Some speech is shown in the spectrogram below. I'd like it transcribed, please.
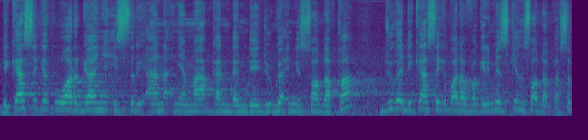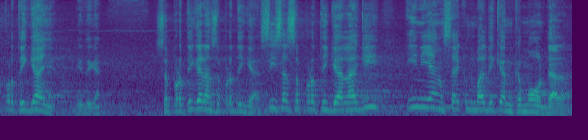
Dikasih ke keluarganya, istri anaknya makan dan dia juga ini sadaqah, juga dikasih kepada fakir miskin sadaqah, sepertiganya, gitu kan. Sepertiga dan sepertiga. Sisa sepertiga lagi, ini yang saya kembalikan ke modal.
